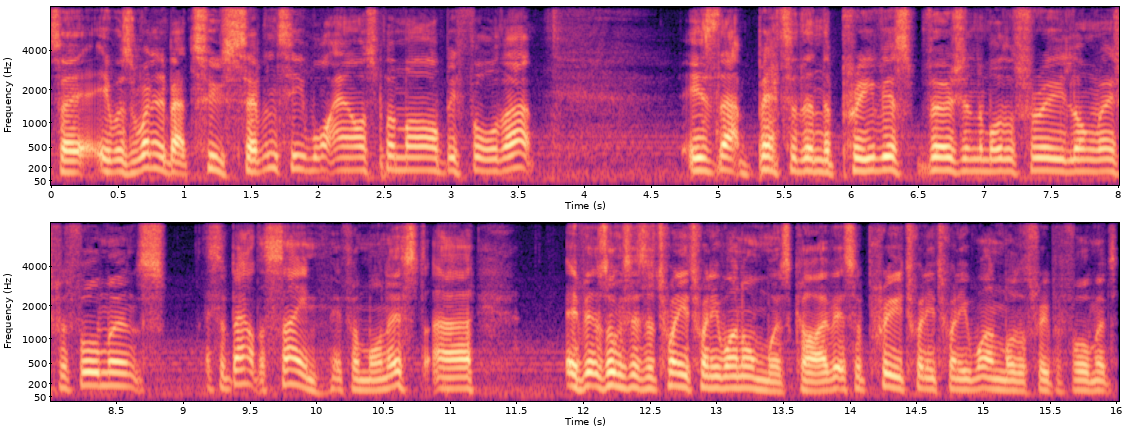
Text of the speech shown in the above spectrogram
So it was running about 270 watt hours per mile before that. Is that better than the previous version of the Model 3 long range performance? It's about the same, if I'm honest. Uh, if as long as it's a 2021 onwards car, if it's a pre-2021 Model 3 performance,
